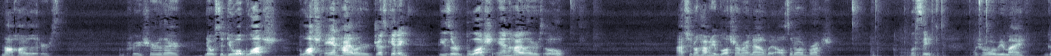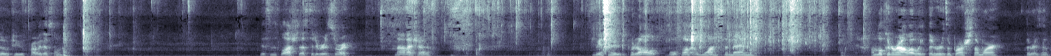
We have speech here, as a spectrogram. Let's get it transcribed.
not highlighters. I'm pretty sure they're... No, it's a dual blush. Blush and highlighter. Just kidding. These are blush and highlighters. Oh. I actually don't have any blush on right now, but I also don't have a brush. Let's see. Which one would be my go-to? Probably this one. This is blush. That's a different story. Not eyeshadow. I need to put it all both on at once and then I'm looking around like there is a brush somewhere. There isn't.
